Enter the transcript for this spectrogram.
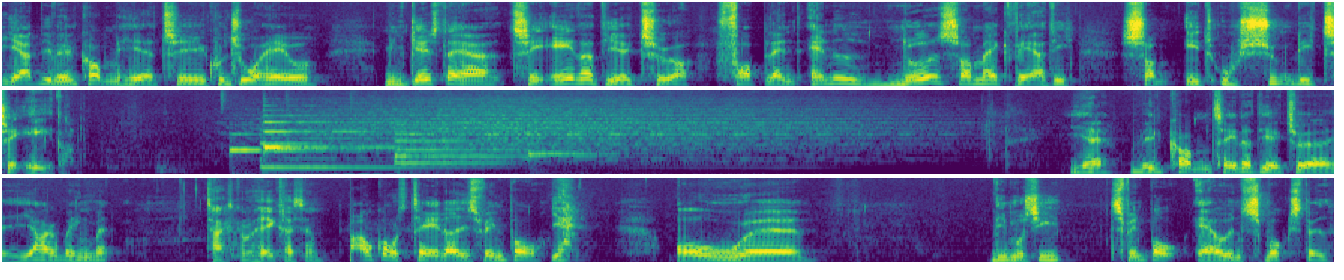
hjertelig velkommen her til Kulturhave. Min gæst er teaterdirektør for blandt andet noget så mærkværdigt som et usynligt teater. Ja, velkommen teaterdirektør Jakob Ingemann. Tak skal du have, Christian. Baggårdsteateret i Svendborg. Ja. Og øh, vi må sige, Svendborg er jo en smuk sted.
